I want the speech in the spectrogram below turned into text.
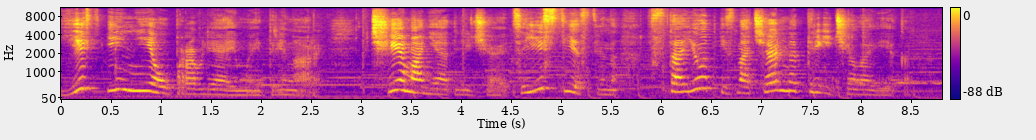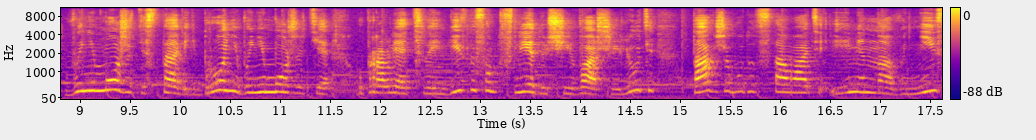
Есть и неуправляемые тринары. Чем они отличаются? Естественно, встает изначально три человека – вы не можете ставить брони, вы не можете управлять своим бизнесом. Следующие ваши люди также будут вставать именно вниз,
